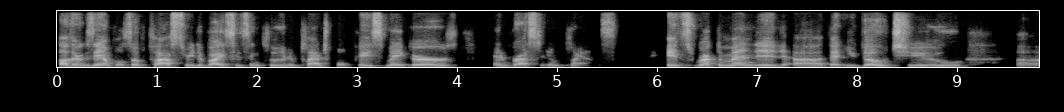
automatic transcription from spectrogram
Other examples of class three devices include implantable pacemakers and breast implants. It's recommended uh, that you go to uh,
